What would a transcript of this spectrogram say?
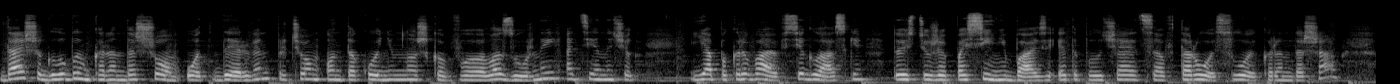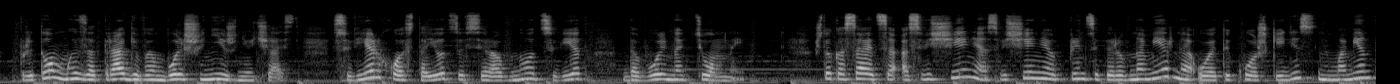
Дальше голубым карандашом от Derwent, причем он такой немножко в лазурный оттеночек, я покрываю все глазки, то есть уже по синей базе, это получается второй слой карандаша, Притом мы затрагиваем больше нижнюю часть. Сверху остается все равно цвет довольно темный. Что касается освещения, освещение в принципе равномерное у этой кошки. Единственный момент,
